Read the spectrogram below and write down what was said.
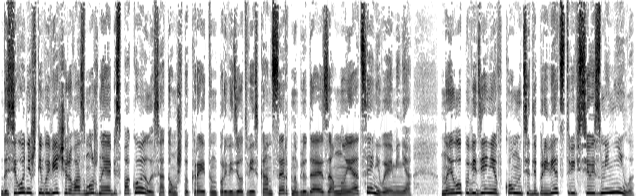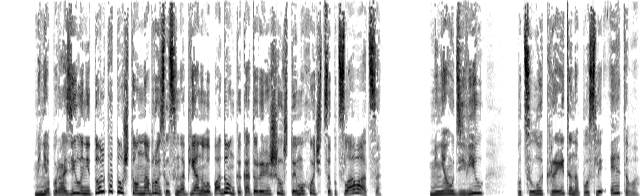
До сегодняшнего вечера, возможно, я беспокоилась о том, что Крейтон проведет весь концерт, наблюдая за мной и оценивая меня, но его поведение в комнате для приветствий все изменило. Меня поразило не только то, что он набросился на пьяного подонка, который решил, что ему хочется поцеловаться. Меня удивил поцелуй Крейтона после этого.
